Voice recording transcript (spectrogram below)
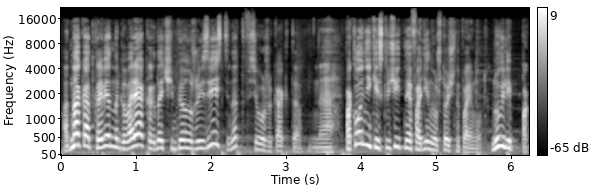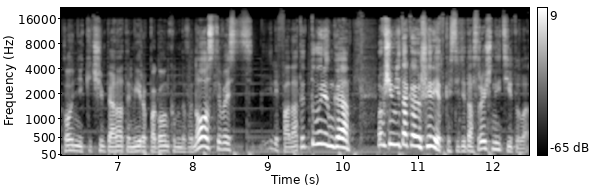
Однако, откровенно говоря, когда чемпион уже известен, это все уже как-то... Nah. Поклонники исключительно F1 уж точно поймут. Ну или поклонники чемпионата мира по гонкам на выносливость, или фанаты Туринга. В общем, не такая уж и редкость эти досрочные титулы.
